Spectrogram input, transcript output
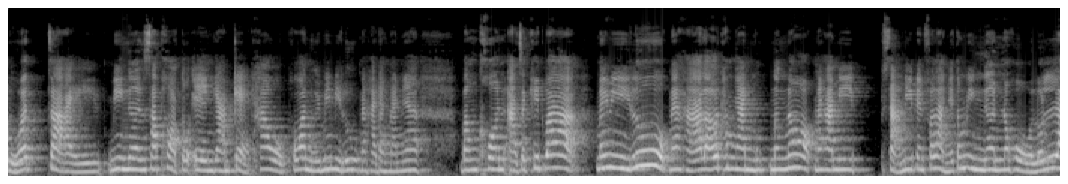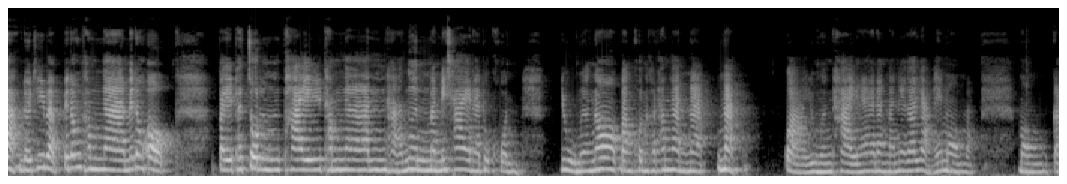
หรือว่าจ่ายมีเงินซัพพอร์ตตัวเองยามแก่เฒ่า เพราะว่านุ้ยไม่มีลูกนะคะ ดังนั้นเนี่ยบางคนอาจจะคิดว่า ไม่มีลูกนะคะ แล้วทำงานเมืองนอกนะคะ มีสามีเป็นฝรั่งเนี่ยต้องมีเงินโอ้โหล้นหลามโดยที่แบบไม่ต้องทำงานไม่ต้องออกไปผจญภัยทำงานหาเงินมันไม่ใช่นะทุกคนอยู่เมืองนอกบางคนเขาทำงานหนักหนักกว่าอยู่เมืองไทยนะคะดังนั้นเนี่ยก็อยากให้มองแบบมองกล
